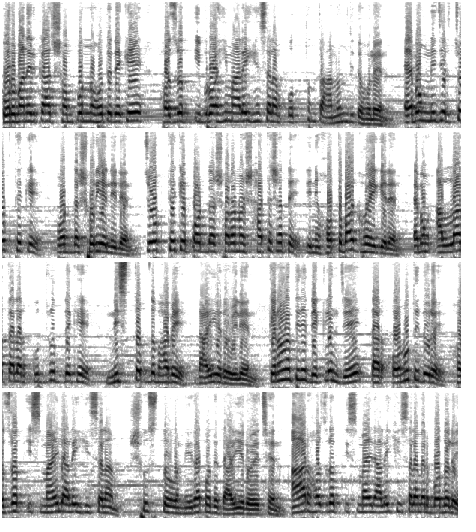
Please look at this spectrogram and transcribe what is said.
কোরবানির কাজ সম্পন্ন হতে দেখে হজরত ইব্রাহিম আলাইহিসাল্লাম অত্যন্ত আনন্দিত হলেন এবং নিজের চোখ থেকে পর্দা সরিয়ে নিলেন। চোখ থেকে পর্দা সরানোর সাথে সাথে তিনি হতবাক হয়ে গেলেন এবং আল্লাহ তালার কুদরত দেখে নিস্তব্ধ ভাবে দাঁড়িয়ে রইলেন। কেননা তিনি দেখলেন যে তার অনতি দূরে হজরত ইসমাইল আলী হিসালাম সুস্থ ও নিরাপদে দাঁড়িয়ে রয়েছেন। আর হজরত ইসমাইল আলী হিসালামের বদলে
